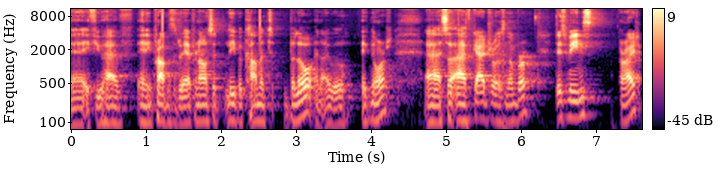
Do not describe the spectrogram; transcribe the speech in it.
uh, if you have any problems with the way I pronounce it, leave a comment below and I will ignore it. Uh, so Avogadro's number. This means, all right,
